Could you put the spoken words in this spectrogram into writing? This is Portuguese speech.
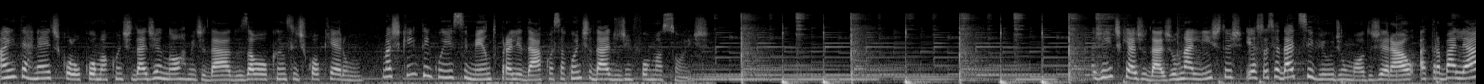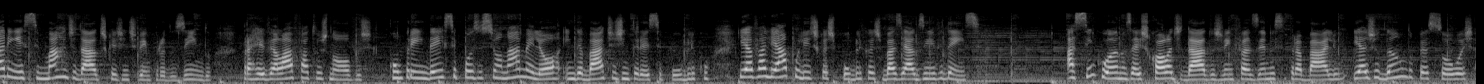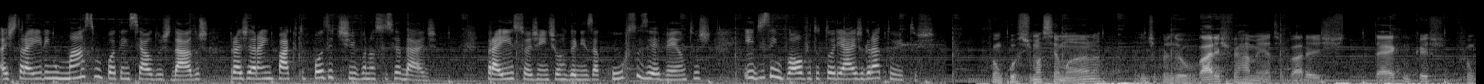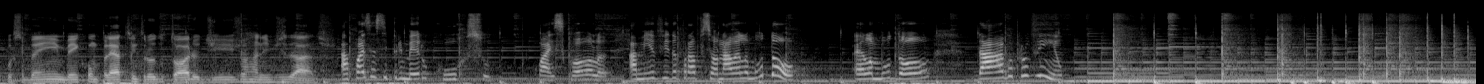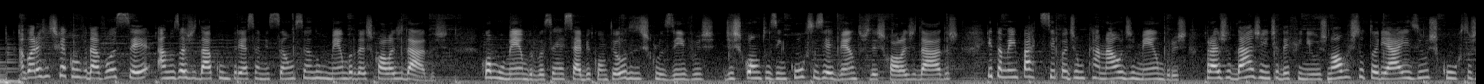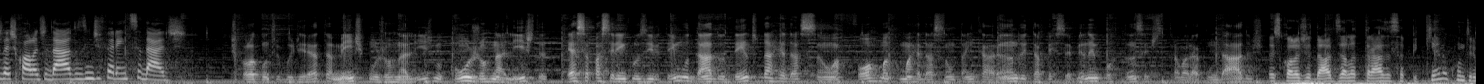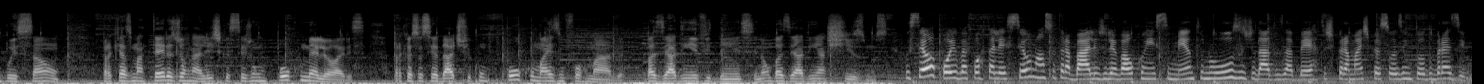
A internet colocou uma quantidade enorme de dados ao alcance de qualquer um. Mas quem tem conhecimento para lidar com essa quantidade de informações? A gente quer ajudar jornalistas e a sociedade civil, de um modo geral, a trabalharem esse mar de dados que a gente vem produzindo para revelar fatos novos, compreender e se posicionar melhor em debates de interesse público e avaliar políticas públicas baseadas em evidência. Há cinco anos, a Escola de Dados vem fazendo esse trabalho e ajudando pessoas a extraírem o máximo potencial dos dados para gerar impacto positivo na sociedade. Para isso, a gente organiza cursos e eventos e desenvolve tutoriais gratuitos. Foi um curso de uma semana, a gente aprendeu várias ferramentas, várias técnicas. Foi um curso bem, bem completo, introdutório de jornalismo de dados. Após esse primeiro curso com a escola, a minha vida profissional ela mudou. Ela mudou da água para o vinho. Agora a gente quer convidar você a nos ajudar a cumprir essa missão sendo um membro da Escola de Dados. Como membro, você recebe conteúdos exclusivos, descontos em cursos e eventos da Escola de Dados e também participa de um canal de membros para ajudar a gente a definir os novos tutoriais e os cursos da Escola de Dados em diferentes cidades. A escola contribui diretamente com o jornalismo, com o jornalista. Essa parceria, inclusive, tem mudado dentro da redação a forma como a redação está encarando e está percebendo a importância de se trabalhar com dados. A escola de dados ela traz essa pequena contribuição para que as matérias jornalísticas sejam um pouco melhores, para que a sociedade fique um pouco mais informada, baseada em evidência e não baseada em achismos. O seu apoio vai fortalecer o nosso trabalho de levar o conhecimento no uso de dados abertos para mais pessoas em todo o Brasil.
